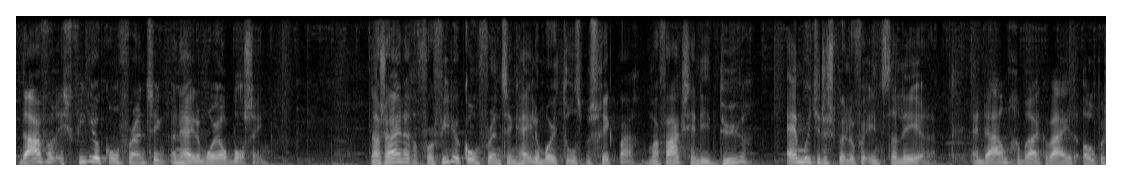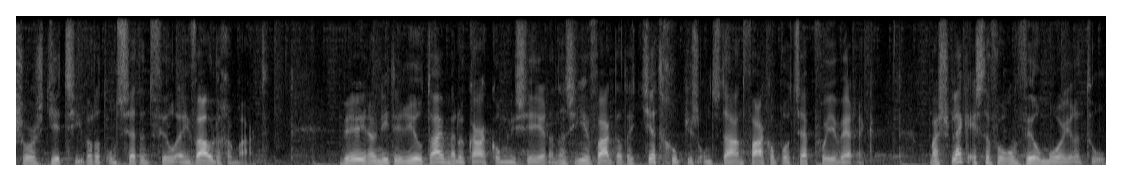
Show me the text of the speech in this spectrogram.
Daarvoor is videoconferencing een hele mooie oplossing. Nou zijn er voor videoconferencing hele mooie tools beschikbaar, maar vaak zijn die duur en moet je er spullen voor installeren. En daarom gebruiken wij het open source Jitsi, wat het ontzettend veel eenvoudiger maakt. Wil je nou niet in real time met elkaar communiceren, dan zie je vaak dat er chatgroepjes ontstaan, vaak op WhatsApp voor je werk. Maar Slack is daarvoor een veel mooiere tool.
